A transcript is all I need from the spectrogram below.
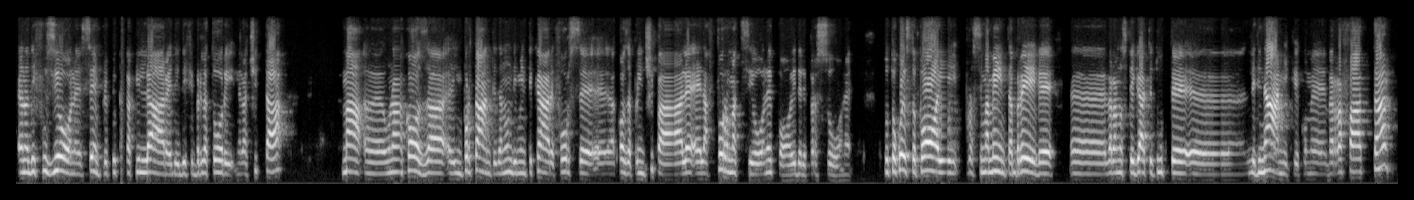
È una diffusione sempre più capillare dei defibrillatori nella città, ma eh, una cosa importante da non dimenticare, forse eh, la cosa principale, è la formazione poi delle persone. Tutto questo poi prossimamente, a breve, eh, verranno spiegate tutte eh, le dinamiche, come verrà fatta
